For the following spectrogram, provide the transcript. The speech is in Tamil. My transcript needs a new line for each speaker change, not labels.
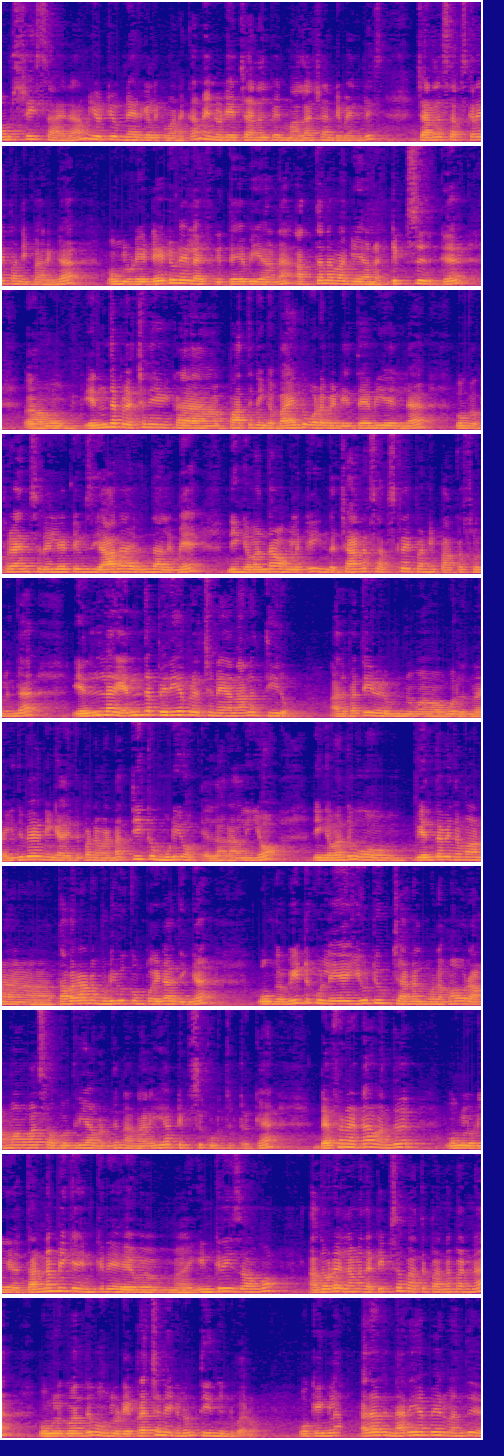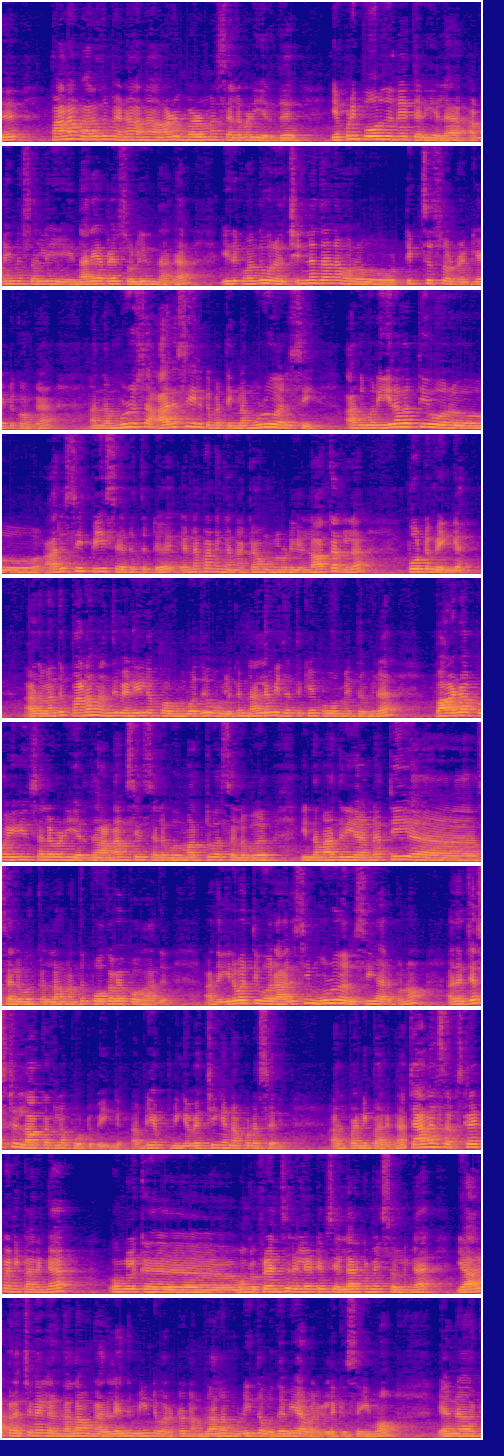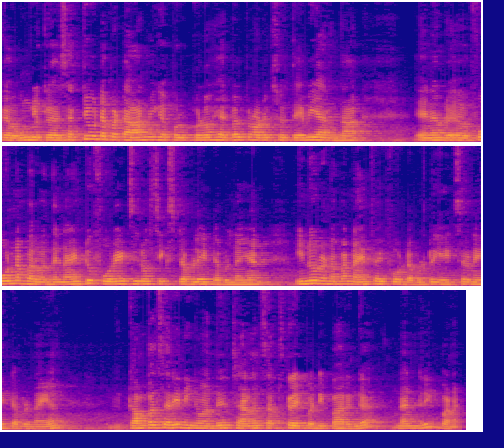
ஓம் ஸ்ரீ சாய்ராம். யூடியூப் நேர்களுக்கு வணக்கம். என்னுடைய சேனல் பேர் மாலாஷா டிவென்லிஸ் சேனல் சப்ஸ்கிரைப் பண்ணி பாருங்கள் உங்களுடைய டே டு டே லைஃப்க்கு தேவையான அத்தனை வகையான டிப்ஸ் இருக்குது எந்த பிரச்சனையும் க பார்த்து நீங்கள் பயந்து ஓட வேண்டிய தேவையே இல்லை. உங்கள் ஃப்ரெண்ட்ஸ் ரிலேட்டிவ்ஸ் யாராக இருந்தாலுமே நீங்கள் வந்து அவங்களுக்கு இந்த சேனல் சப்ஸ்கிரைப் பண்ணி பார்க்க சொல்லுங்கள் எல்லா எந்த பெரிய பிரச்சனையானாலும் தீரும். அதை பற்றி ஒரு இதுவே நீங்கள் இது பண்ண வேண்டாம். தீர்க்க முடியும் எல்லாராலையும். நீங்கள் வந்து எந்த விதமான தவறான முடிவுக்கும் போயிடாதீங்க. உங்கள் வீட்டுக்குள்ளேயே யூடியூப் சேனல் மூலமாக ஒரு அம்மாவா சகோதரியாக வந்து நான் நிறைய டிப்ஸ் கொடுத்துட்ருக்கேன். டெஃபினட்டாக வந்து உங்களுடைய தன்னம்பிக்கை இன்க்ரீ இன்க்ரீஸ் ஆகும். அதோடு இல்லாமல் அந்த டிப்ஸை பார்த்து பண்ண பண்ண உங்களுக்கு வந்து உங்களுடைய பிரச்சனைகளும் தீர்ந்துட்டு வரும். ஓகேங்களா? அதாவது நிறைய பேர் வந்து பணம் வரது மேடம் ஆனால் ஆழும் பழமாக செலவழியிறது. எப்படி போகிறதுனே தெரியல அப்படின்னு சொல்லி நிறைய பேர் சொல்லியிருந்தாங்க. இதுக்கு வந்து ஒரு சின்னதான ஒரு டிப்ஸு சொல்கிறேன் கேட்டுக்கோங்க. அந்த முழுசு அரிசி இருக்குது பார்த்தீங்களா? முழு அரிசி. அது ஒரு இருபத்தி ஒரு அரிசி பீஸ் எடுத்துட்டு என்ன பண்ணுங்கனாக்கா உங்களுடைய லாக்கரில் போட்டு வைங்க. அது வந்து பணம் வந்து வெளியில் போகும்போது உங்களுக்கு நல்ல விதத்துக்கே போகுமே தவிர பாழாக போய் செலவழியிறது அனாவசிய செலவு மருத்துவ செலவு இந்த மாதிரியான தீய செலவுக்கெல்லாம் வந்து போகவே போகாது. அந்த இருபத்தி ஒரு அரிசி முழு அரிசியாக இருக்கணும். அதை ஜஸ்ட் லாக்கரில் போட்டு வைங்க. அப்படியே நீங்கள் வச்சீங்கன்னா கூட சரி. அது பண்ணி பாருங்கள் சேனல் சப்ஸ்கிரைப் பண்ணி பாருங்கள் உங்களுக்கு உங்கள் ஃப்ரெண்ட்ஸ் ரிலேட்டிவ்ஸ் எல்லாருக்குமே சொல்லுங்கள் யார் பிரச்சனையில் இருந்தாலும் அவங்க அதுலேருந்து மீண்டு வரட்டும். நம்மளால முடிந்த உதவியை அவர்களுக்கு செய்வோம். எனக்கு உங்களுக்கு சக்தி ஊட்டப்பட்ட ஆன்மீக பொருட்களோ ஹெர்பல் ப்ராடக்ட்ஸோ தேவையாக இருந்தால் என்னோடய ஃபோன் நம்பர் வந்து nine two four eight zero six double eight double nine இன்னொரு number nine five four double two eight seven eight double nine compulsory நீங்கள் வந்து சேனல் சப்ஸ்கிரைப் பண்ணி பாருங்கள் நன்றி வணக்கம்.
